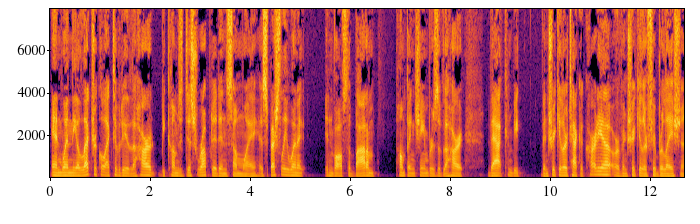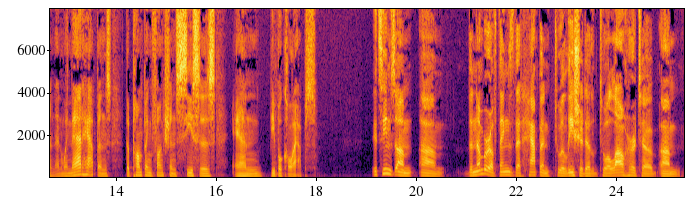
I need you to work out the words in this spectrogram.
And when the electrical activity of the heart becomes disrupted in some way, especially when it involves the bottom pumping chambers of the heart, that can be ventricular tachycardia or ventricular fibrillation. And when that happens, the pumping function ceases and people collapse. It seems um, um, the number of things that happened to Alicia to, to allow her to. Um,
